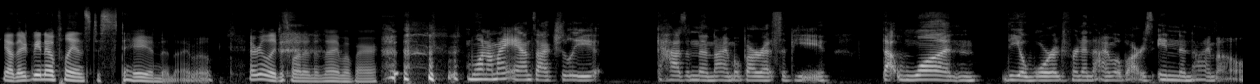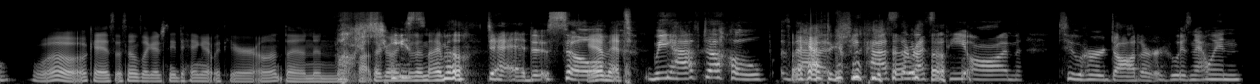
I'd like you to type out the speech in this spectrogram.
Yeah, there'd be no plans to stay in Nanaimo. I really just want a Nanaimo bar. One of my aunts actually has a Nanaimo bar recipe that won the award for Nanaimo bars in Nanaimo. Whoa, okay, so it sounds like I just need to hang out with your aunt then and Oh, not bother going to. Nanaimo. Dead. So Damn it. we have to hope So I have that to she passed the recipe on to her daughter, who is now in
